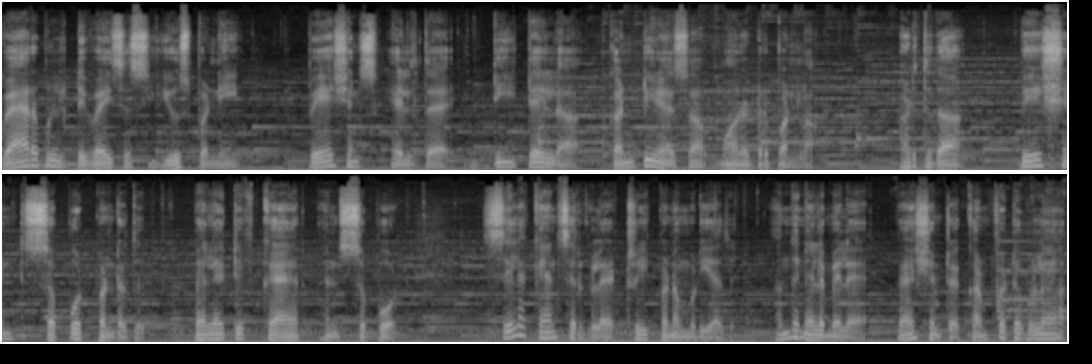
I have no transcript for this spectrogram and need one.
வேரபிள் டிவைசஸ் யூஸ் பண்ணி பேஷண்ட்ஸ் ஹெல்த்தை டீட்டெயிலாக கண்டினியூஸாக மானிட்டர் பண்ணலாம். அடுத்ததாக பேஷண்ட் சப்போர்ட் பண்ணுறது பெலேட்டிவ் கேர் அண்ட் சப்போர்ட் சில கேன்சர்களை ட்ரீட் பண்ண முடியாது. அந்த நிலைமையில் பேஷண்ட்டை கம்ஃபர்டபுளாக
